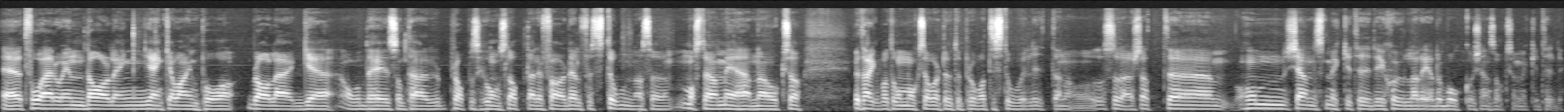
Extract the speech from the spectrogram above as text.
Eh, två Heroin Darling, jänkarvagn på bra läge. Och det är sånt här propositionslopp där det är fördel för ston. Alltså, måste jag ha med henne också. Med tanke på att hon också har varit ute och provat i stoeliten och sådär. Så att eh, hon känns mycket tidig. Sju Laredo Boko känns också mycket tidig.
